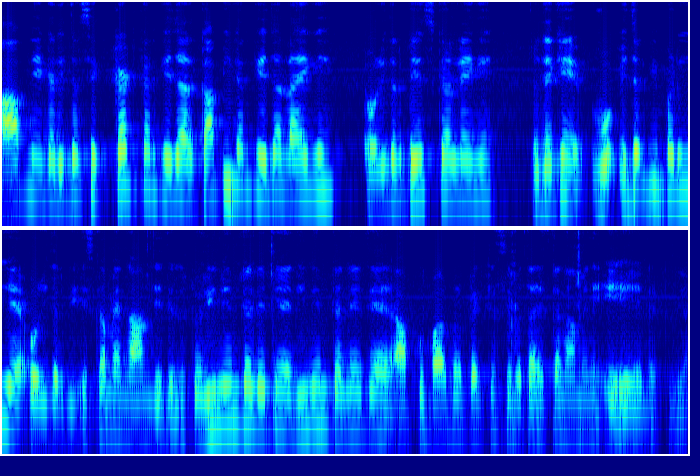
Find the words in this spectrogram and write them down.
आपने अगर इधर से कट करके इधर कॉपी करके इधर लाएँगे और इधर पेस्ट कर लेंगे तो देखें, वो इधर भी पड़ी है और इधर भी। इसका मैं नाम देते हैं। इसको रीनेम कर लेते हैं रीनेम कर लेते हैं। आपको बार बार प्रैक्टिस से बताया, इसका नाम मैंने ए ए रख लिया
